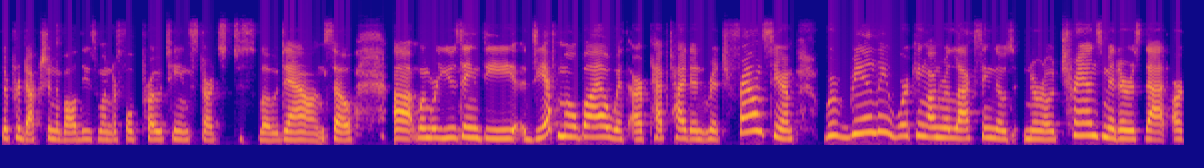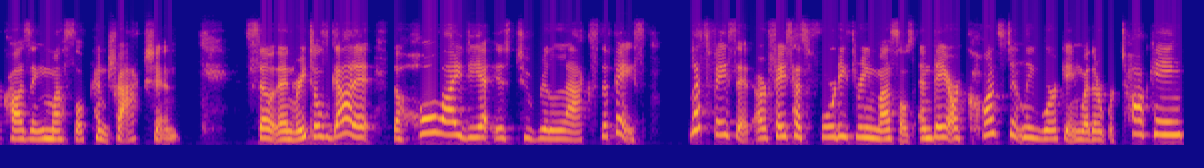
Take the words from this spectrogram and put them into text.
the production of all these wonderful proteins starts to slow down. So uh, when we're using the DF Mobile with our peptide-enriched frown serum, we're really working on relaxing those neurotransmitters that are causing muscle contraction. So, and Rachel's got it. The whole idea is to relax the face let's face it, our face has 43 muscles and they are constantly working, whether we're talking,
